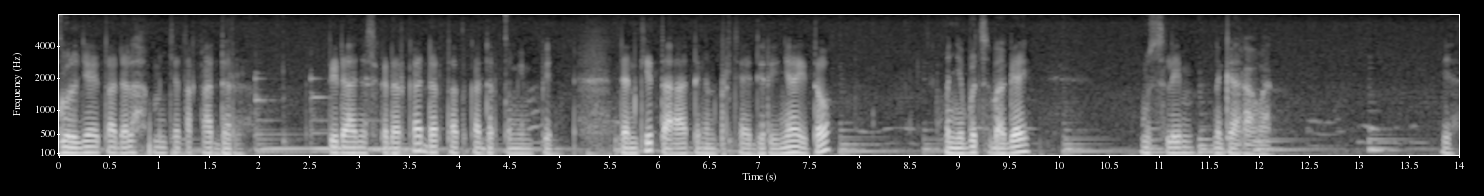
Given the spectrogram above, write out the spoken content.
goalnya itu adalah mencetak kader. Tidak hanya sekedar kader tapi kader pemimpin. Dan kita dengan percaya dirinya itu menyebut sebagai muslim negarawan. Ya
